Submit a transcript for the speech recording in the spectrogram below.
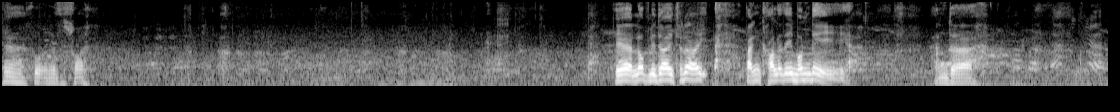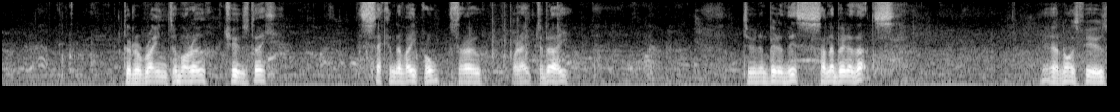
Yeah, go over this way. Yeah, lovely day today. Bank holiday Monday. And uh, gonna rain tomorrow, Tuesday, 2nd of April. So we're out today doing a bit of this and a bit of that. Yeah, nice views.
